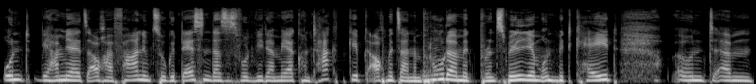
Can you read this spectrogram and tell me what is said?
Und wir haben ja jetzt auch erfahren im Zuge dessen, dass es wohl wieder mehr Kontakt gibt, auch mit seinem mhm. Bruder, mit Prince William und mit Kate. Und ähm,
